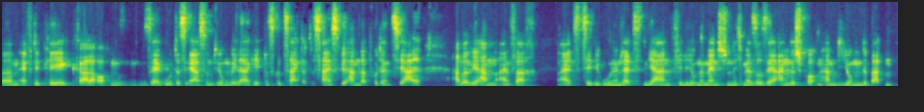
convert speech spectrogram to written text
ähm, FDP gerade auch ein sehr gutes Erst- und Jungwählerergebnis gezeigt hat. Das heißt, wir haben da Potenzial, aber wir haben einfach als CDU in den letzten Jahren viele junge Menschen nicht mehr so sehr angesprochen, haben die jungen Debatten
